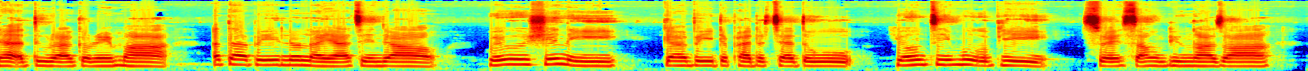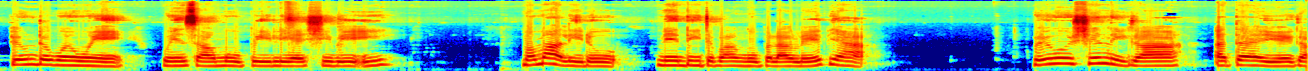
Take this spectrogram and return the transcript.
နက်အတူရာကရင်မှအသက်ပေးလွတ်လာရခြင်းကြောင့်ဝေဝရှင်းသည်ကံပေးတစ်ဖက်တစ်ချက်သို့ယုံကြည်မှုအပြည့်ဆွဲဆောင်ပြူငါစွာပြုံးတဝင်းဝင်းဝင်ဆောင်မှုပေးလျက်ရှိပေ၏မမလေးတို့နင်းဒီတပောင်ကိုဘယ်လောက်လဲဗျ ဝေဝရှင်းသည်ကအသက်အရွယ်က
